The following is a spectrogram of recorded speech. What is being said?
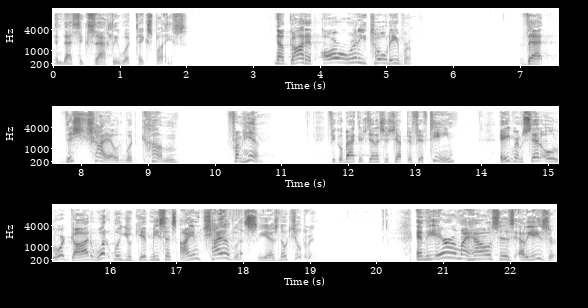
And that's exactly what takes place. Now, God had already told Abram that this child would come from him. If you go back to Genesis chapter 15, Abram said, O Lord God, what will you give me since I am childless? He has no children. And the heir of my house is Eliezer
